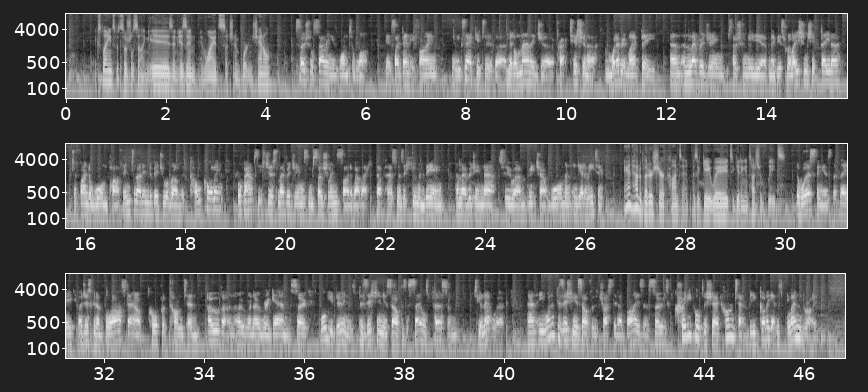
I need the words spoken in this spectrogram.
Explains what social selling is and isn't, and why it's such an important channel. Social selling is one to one. It's identifying an executive, a middle manager, a practitioner, whatever it might be, and, and, leveraging social media, maybe it's relationship data to find a warm path into that individual rather than cold calling, or perhaps it's just leveraging some social insight about that, that person as a human being and leveraging that to um, reach out warm and, and get a meeting and how to better share content as a gateway to getting in touch with leads. The worst thing is that they are just going to blast out corporate content over and over and over again. So all you're doing is positioning yourself as a salesperson to your network. And you want to position yourself as a trusted advisor. So it's critical to share content, but you've got to get this blend right.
